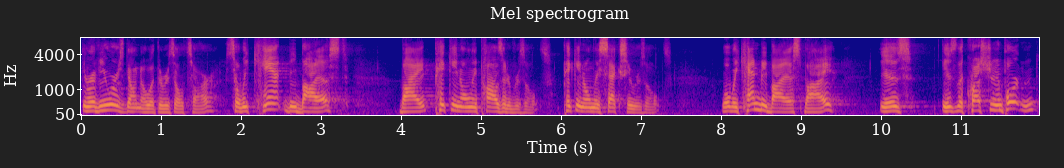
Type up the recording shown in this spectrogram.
The reviewers don't know what the results are. So we can't be biased by picking only positive results, picking only sexy results. What we can be biased by is, is the question important?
